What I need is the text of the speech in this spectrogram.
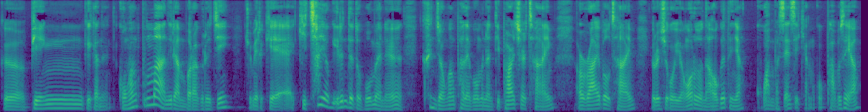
그 비행 그러니까는 공항뿐만 아니라 뭐라 그러지 좀 이렇게 기차역 이런 데도 보면은 큰 전광판에 보면은 departure time, arrival time 이런 식으로 영어로도 나오거든요. 그거 한번 센스 있게 한번 꼭 봐보세요.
